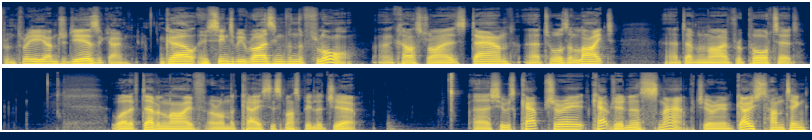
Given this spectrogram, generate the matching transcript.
from 300 years ago. A girl who seemed to be rising from the floor and cast her eyes down uh, towards a light, uh, Devon Live reported. Well, if Devon Live are on the case, this must be legit. Uh, she was capturing, captured in a snap during a ghost hunting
